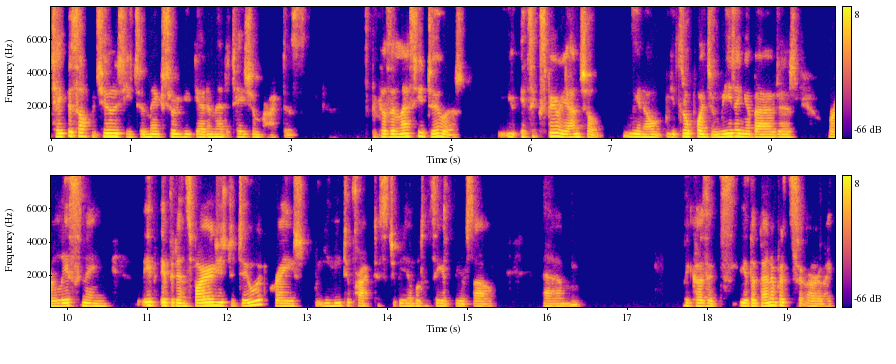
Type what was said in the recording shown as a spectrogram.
take this opportunity to make sure you get a meditation practice, because unless you do it, you, it's experiential. You know, it's no point in reading about it or listening. If, if it inspires you to do it, great. But you need to practice to be able to see it for yourself. Um, because it's yeah, the benefits are like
